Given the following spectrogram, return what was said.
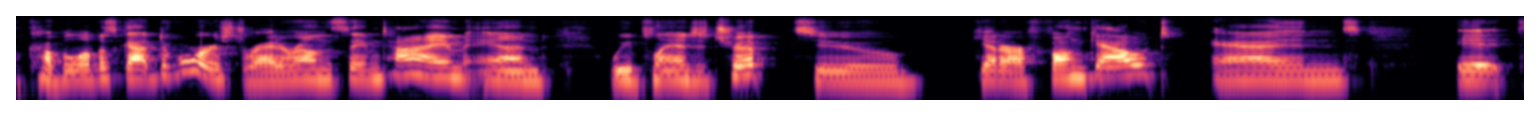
a couple of us got divorced right around the same time, and we planned a trip to get our funk out, and it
